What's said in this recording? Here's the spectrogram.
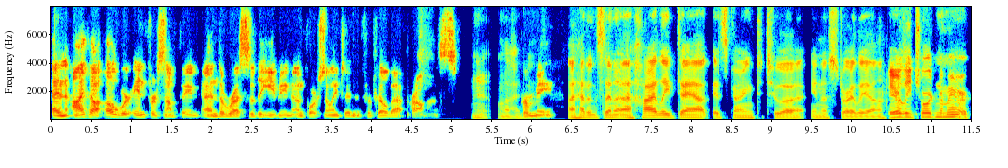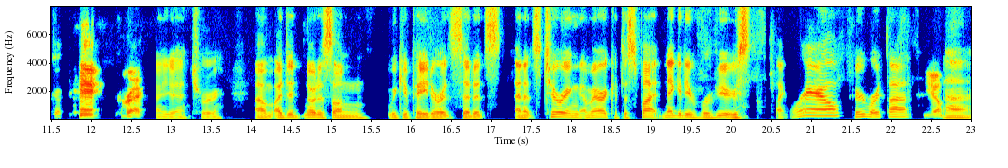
And I thought, oh, we're in for something. And the rest of the evening unfortunately didn't fulfill that promise Yeah, well, for me. I hadn't seen it. I highly doubt it's going to tour in Australia. Barely toured in America. Correct. Oh, yeah, true. Um, I did notice on Wikipedia it said it's and it's touring America despite negative reviews. Like, well, who wrote that? Yep. Uh,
